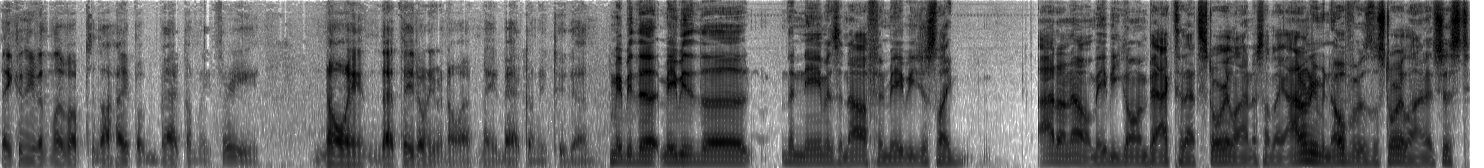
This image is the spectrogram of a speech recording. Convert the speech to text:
they can even live up to the hype of Bad Company 3, knowing that they don't even know what made Bad Company 2 good. maybe the maybe the the name is enough, and maybe just like I don't know, maybe going back to that storyline or something. I don't even know if it was the storyline. It's just,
